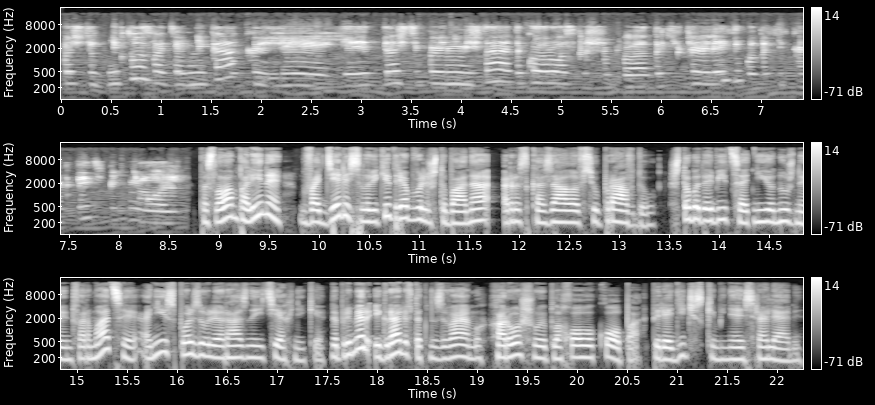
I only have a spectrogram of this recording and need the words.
короче, тут никто звать тебя никак, и, и даже, типа, не мечтаю о такой роскоши, типа, таких привилегий, вот таких, как ты, типа, не можешь. По словам Полины, в отделе силовики требовали, чтобы она рассказала всю правду. Чтобы добиться от нее нужной информации, они использовали разные техники. Например, играли в так называемых «хорошего и плохого копа», периодически меняясь ролями.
